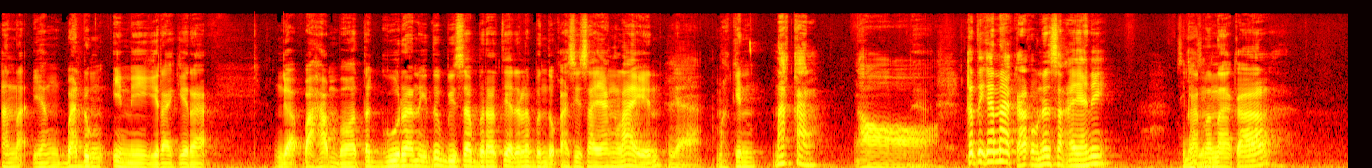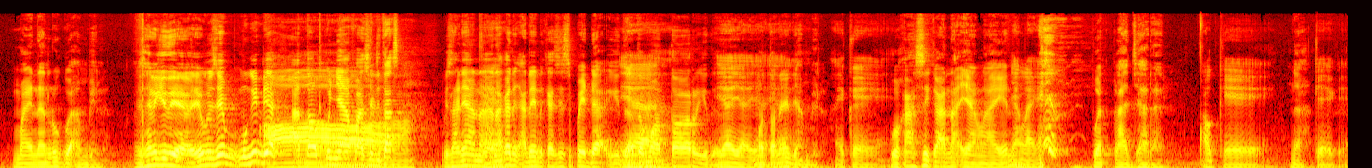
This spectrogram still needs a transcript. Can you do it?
anak yang badung ini kira-kira nggak paham bahwa teguran itu bisa berarti adalah bentuk kasih sayang lain, Ya. makin nakal. Oh. Ketika nakal, kemudian sang ayah nih, karena nakal, mainan lu gua ambil. Misalnya gitu ya, ya misalnya mungkin dia Oh. atau punya fasilitas, misalnya anak-anak kan ada yang dikasih sepeda gitu Iya. atau motor gitu, Iya, iya, iya, motornya iya. diambil. Oke. Gua kasih ke anak yang lain, Yang lain. buat pelajaran. Oke. Nah. Oke, oke.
